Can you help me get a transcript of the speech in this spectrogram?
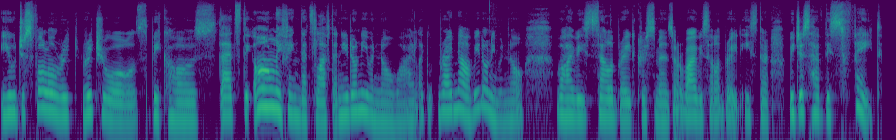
you just follow rit- rituals because that's the only thing that's left and you don't even know why like right now we don't even know why we celebrate christmas or why we celebrate easter we just have this faith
